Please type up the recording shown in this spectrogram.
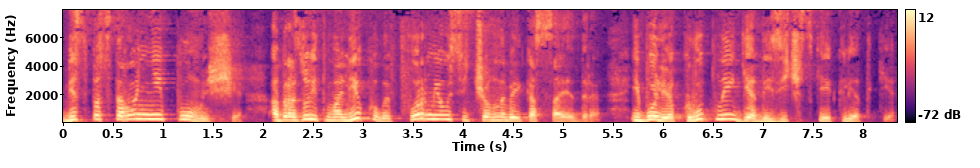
без посторонней помощи образует молекулы в форме усеченного икосаэдра и более крупные геодезические клетки.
